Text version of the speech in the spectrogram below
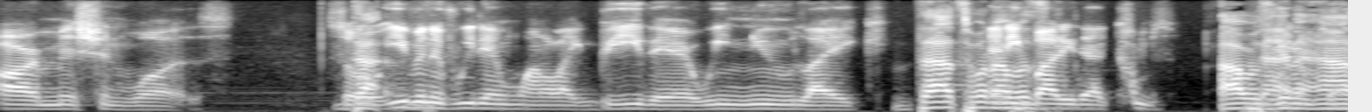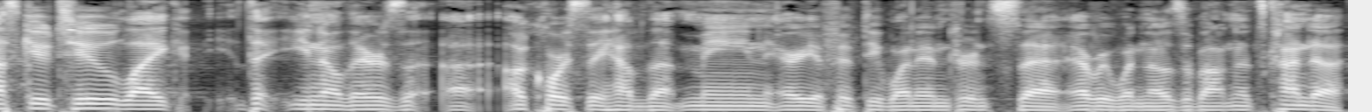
our mission was. So That- even if we didn't want to like be there, we knew like That's what I was- anybody that comes. I was going to ask you too, like that. You know, there's uh, of course they have that main Area 51 entrance that everyone knows about, and it's kind of,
